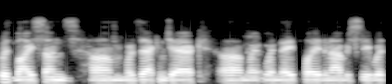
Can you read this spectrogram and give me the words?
with my sons, um, with Zach and Jack um, when, when they played, and obviously with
